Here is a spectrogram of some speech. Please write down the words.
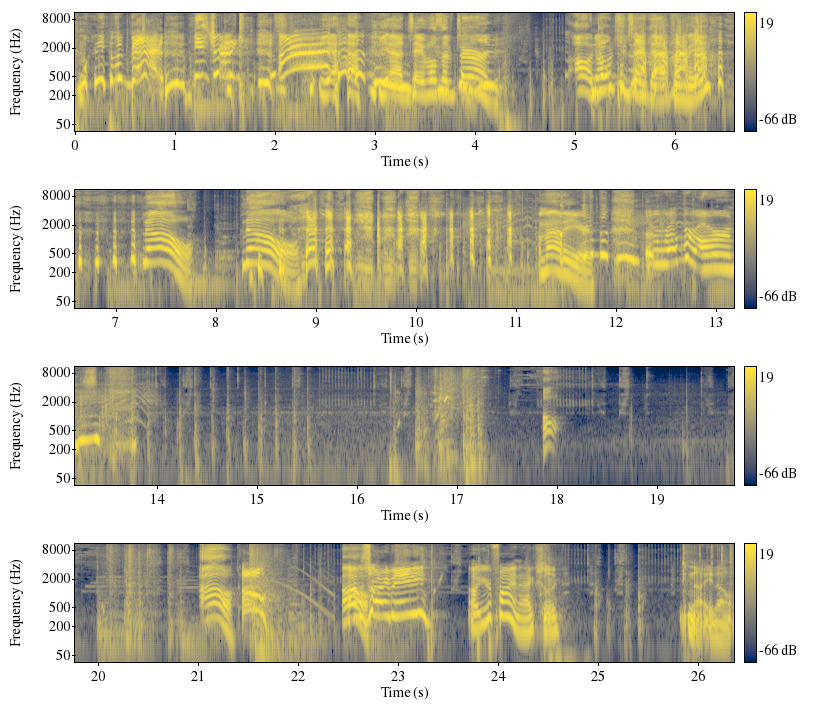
Why do you have a bat? He's trying to. Ah! Yeah, yeah. Tables have turned. Oh, don't you take that from me? No, no. I'm out of here. The rubber arms. Oh. Oh. Oh! Oh. I'm sorry, baby. Oh, you're fine, actually. No, you don't.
